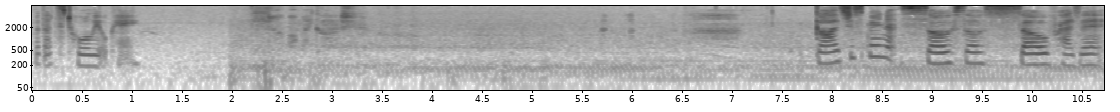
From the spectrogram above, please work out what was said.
But that's totally okay. Oh my gosh. God's just been so, so, so present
